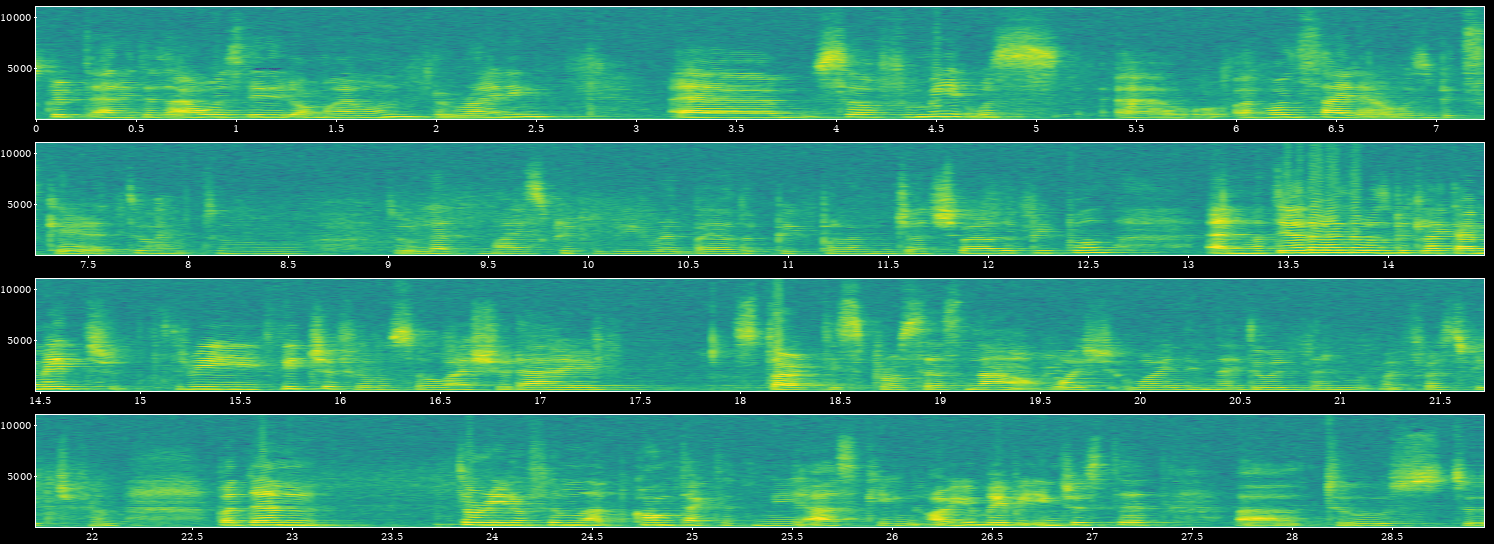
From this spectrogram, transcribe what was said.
script editors. I always did it on my own, the writing. Um, so for me, it was uh, at one side I was a bit scared to to to let my script be read by other people and judged by other people. And at the other hand, I was a bit like I made th three feature films, so why should I start this process now? Why why didn't I do it then with my first feature film? But then Torino Film Lab contacted me asking, "Are you maybe interested uh, to to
